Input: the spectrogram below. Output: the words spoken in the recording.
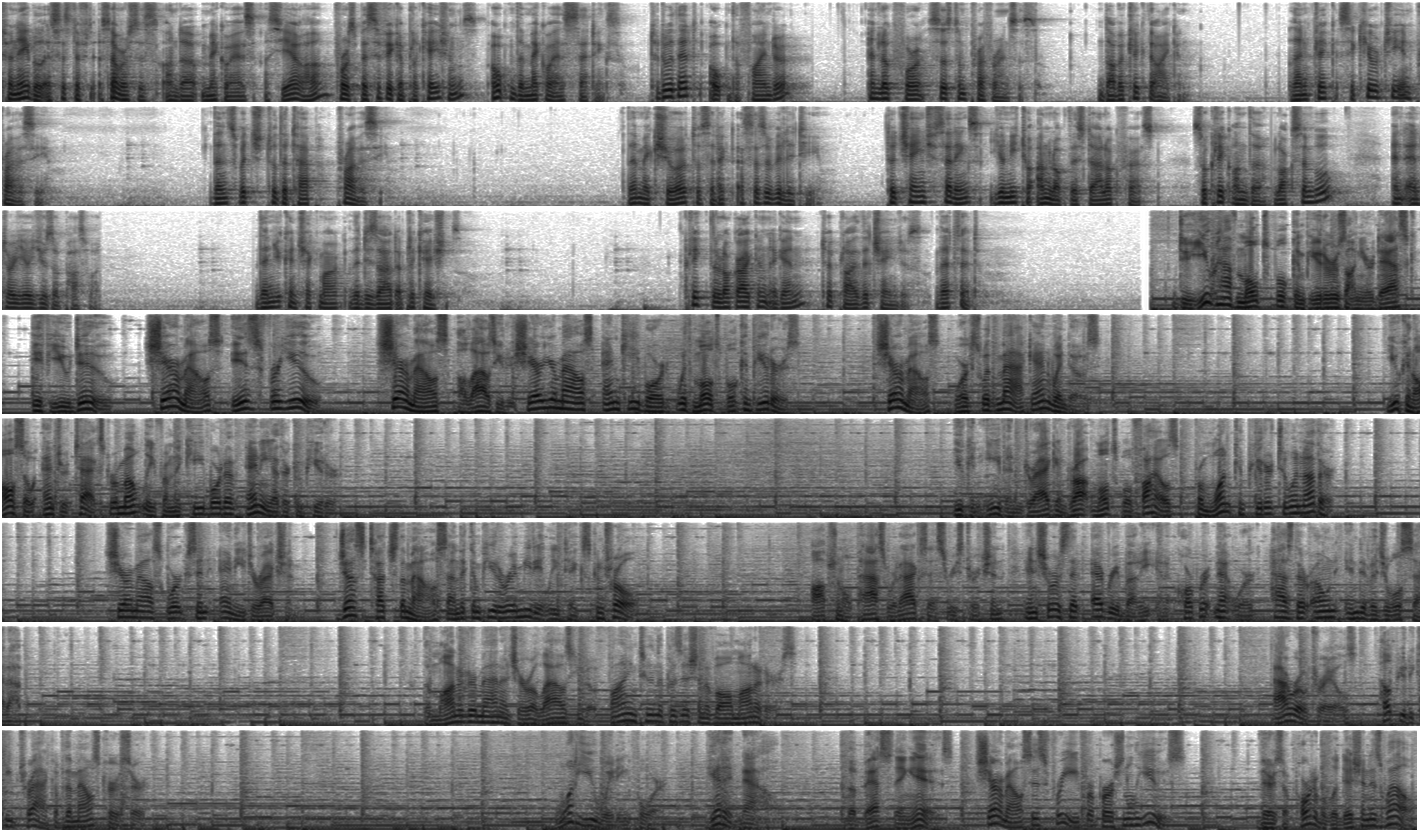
To enable assistive services under macOS Sierra for specific applications, open the macOS settings. To do that, open the Finder and look for System Preferences. Double-click the icon. Then click Security and Privacy. Then switch to the tab Privacy. Then make sure to select Accessibility. To change settings, you need to unlock this dialog first. So click on the lock symbol and enter your user password. Then you can checkmark the desired applications. Click the lock icon again to apply the changes. That's it. Do you have multiple computers on your desk? If you do, ShareMouse is for you. ShareMouse allows you to share your mouse and keyboard with multiple computers. ShareMouse works with Mac and Windows. You can also enter text remotely from the keyboard of any other computer. You can even drag and drop multiple files from one computer to another. ShareMouse works in any direction. Just touch the mouse and the computer immediately takes control. Optional password access restriction ensures that everybody in a corporate network has their own individual setup. The Monitor Manager allows you to fine-tune the position of all monitors. Arrow trails help you to keep track of the mouse cursor. What are you waiting for? Get it now. The best thing is, ShareMouse is free for personal use. There's a portable edition as well,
